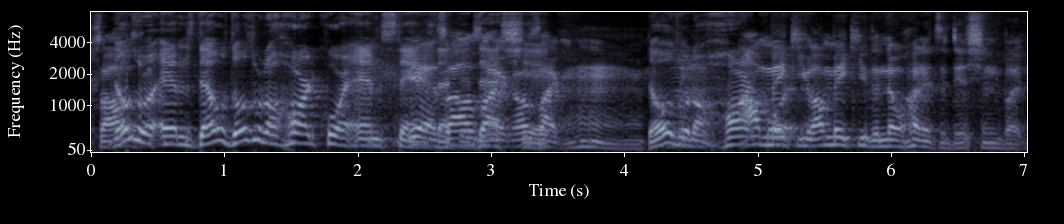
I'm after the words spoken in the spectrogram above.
So Those was, were M's. Those those were the hardcore M stands. yeah. that So I was like, I was like, hmm, those were the hardcore. I'll make you, I'll make you the No Hundreds edition, but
